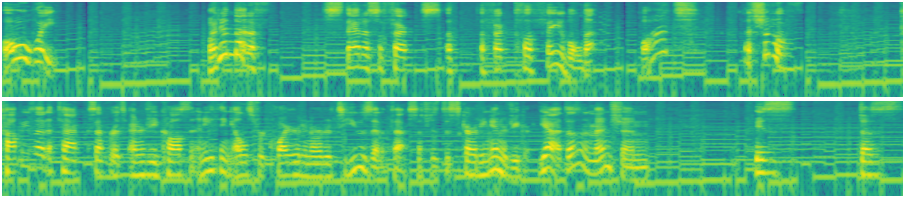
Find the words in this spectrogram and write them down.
Oh, wait! Why didn't that status effects affect Clefable? That... what? That should have... Copies that attack except for its energy cost and anything else required in order to use that attack, such as discarding energy. Yeah, it doesn't mention... Is... Does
